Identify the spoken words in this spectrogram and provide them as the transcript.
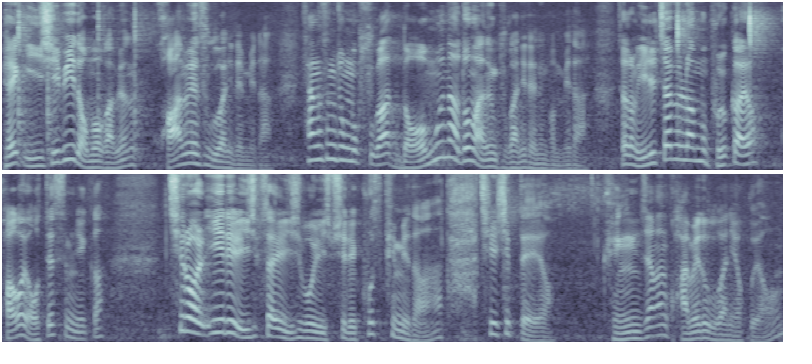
120이 넘어가면 과매수 구간이 됩니다. 상승 종목 수가 너무나도 많은 구간이 되는 겁니다. 자, 그럼 일자별로 한번 볼까요? 과거에 어땠습니까? 7월 1일, 24일, 25일, 27일 코스피입니다. 다 70대예요. 굉장한 과매도 구간이었고요.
